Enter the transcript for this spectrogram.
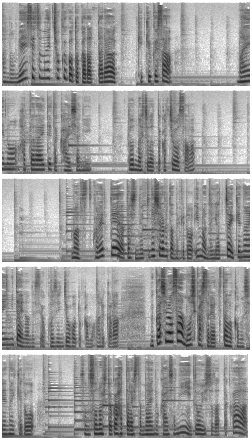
あの面接のね直後とかだったら結局さ前の働いてた会社にどんな人だったか調査？まあこれって私ネットで調べたんだけど今ねやっちゃいけないみたいなんですよ。個人情報とかもあるから。昔はさもしかしたらやってたのかもしれないけどそのその人が働いた前の会社にどういう人だったか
